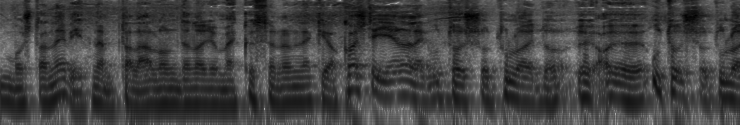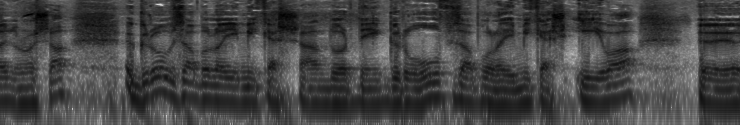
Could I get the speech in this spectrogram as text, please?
most a nevét nem találom, de nagyon megköszönöm neki. A kastély jelenleg utolsó, tulajdon, ö, ö, utolsó tulajdonosa, Gróf Zabolai Mikes Sándor, de Gróf Zabolai Mikes Éva, ö,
